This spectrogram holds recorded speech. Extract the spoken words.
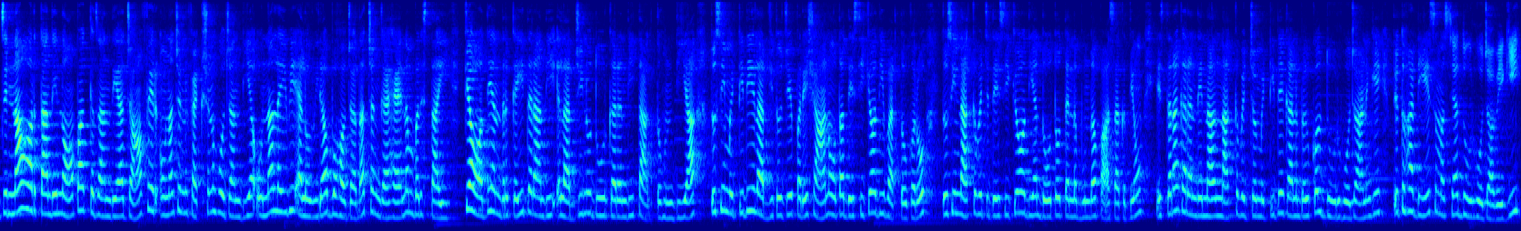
ਜਿੰਨਾ ਔਰਤਾਂ ਦੇ ਨਹੁੰ ਪੱਕ ਜਾਂਦੇ ਆ ਜਾਂ ਫਿਰ ਉਹਨਾਂ 'ਚ ਇਨਫੈਕਸ਼ਨ ਹੋ ਜਾਂਦੀ ਆ, ਉਹਨਾਂ ਲਈ ਵੀ ਐਲੋਵੀਰਾ ਬਹੁਤ ਜ਼ਿਆਦਾ ਚੰਗਾ ਹੈ। ਨੰਬਰ 27 ਘਿਓ ਦੇ ਅੰਦਰ ਕਈ ਤਰ੍ਹਾਂ ਦੀ ਐਲਰਜੀ ਨੂੰ ਦੂਰ ਕਰਨ ਦੀ ਤਾਕਤ ਹੁੰਦੀ ਆ। ਤੁਸੀਂ ਮਿੱਟੀ ਦੀ ਐਲਰਜੀ ਤੋਂ ਜੇ ਪਰੇਸ਼ਾਨ ਹੋ ਤਾਂ ਦੇਸੀ ਘਿਓ ਦੀ ਵਰਤੋਂ ਕਰੋ। ਤੁਸੀਂ ਨੱਕ ਵਿੱਚ ਦੇਸੀ ਘਿਓ ਦੀਆਂ 2 ਤੋਂ 3 ਬੂੰਦਾਂ ਪਾ ਸਕਦੇ ਹੋ। ਇਸ ਤਰ੍ਹਾਂ ਕਰਨ ਦੇ ਨਾਲ ਨੱਕ ਵਿੱਚੋਂ ਮਿੱਟੀ ਦੇ ਕਣ ਬਿਲਕੁਲ ਦੂਰ ਹੋ ਜਾਣਗੇ ਤੇ ਤੁਹਾਡੀ ਇਹ ਸਮੱਸਿਆ ਦੂਰ ਹੋ ਜਾਵੇਗੀ।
